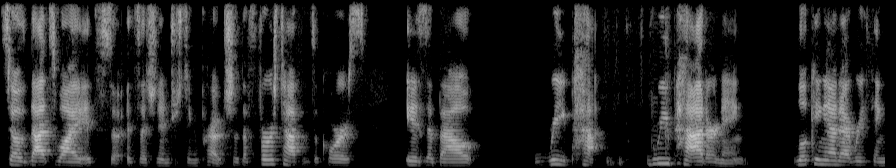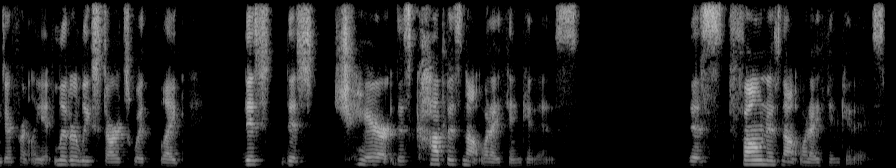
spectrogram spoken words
So that's why it's so, it's such an interesting approach. So the first half of the course is about repath repatterning, looking at everything differently. It literally starts with like this this chair, this cup is not what I think it is. This phone is not what I think it is.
